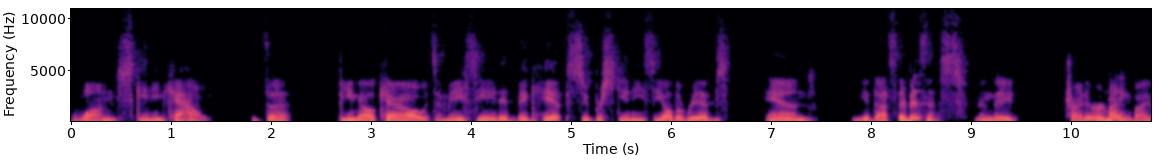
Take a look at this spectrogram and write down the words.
One Skinny Cow. It's a female cow, it's emaciated, big hips, super skinny, see all the ribs, and that's their business. And they try to earn money by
